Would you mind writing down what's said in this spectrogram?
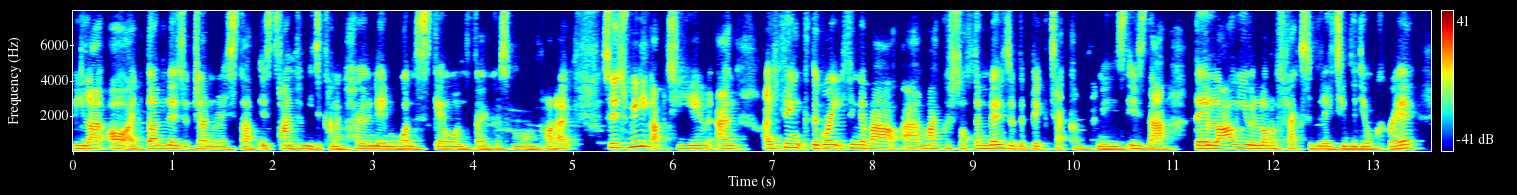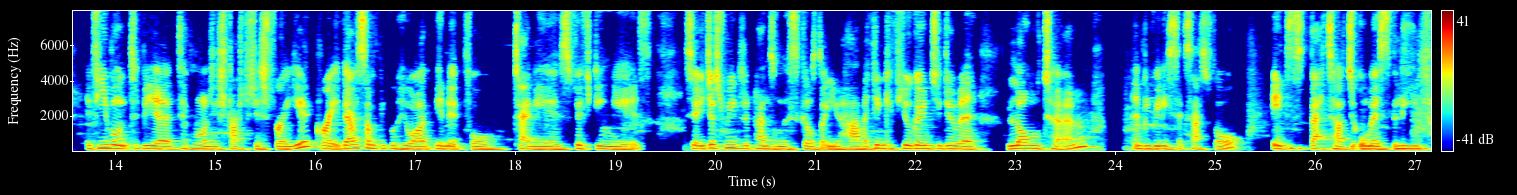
be like, oh, I've done loads of generalist stuff. It's time for me to kind of hone in one skill and focus on one product. So it's really up to you. And I think the great thing about uh, Microsoft and loads of the big tech companies is that they allow you a lot of flexibility with your career. If you want to be a technology strategist for a year, great. There are some people who are in it for 10 years, 15 years. So it just really depends on the skills that you have. I think if you're going to do it long term, and be really successful, it's better to almost leave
